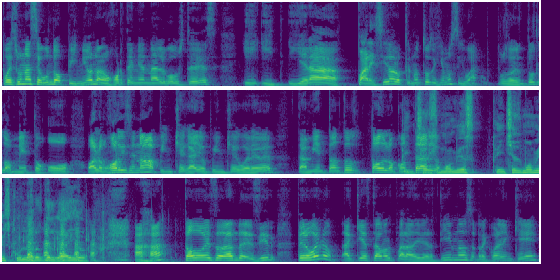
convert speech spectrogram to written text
pues una segunda opinión. A lo mejor tenían algo ustedes y, y, y era parecido a lo que nosotros dijimos y bueno, pues entonces lo meto. O, o a lo mejor dicen, no, pinche gallo, pinche whatever. También tontos, todo lo contrario. Pinches momios, pinches momios culeros del gallo. Ajá, todo eso dan de decir. Pero bueno, aquí estamos para divertirnos. Recuerden que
